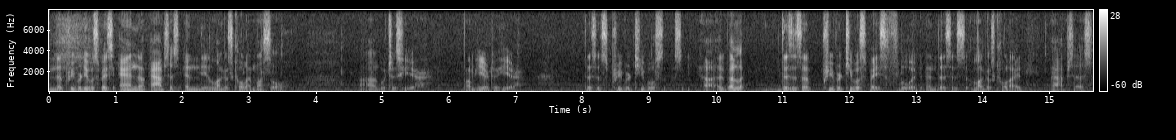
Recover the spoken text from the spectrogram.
in the prevertebral space, mm. and the abscess in the longus colli muscle, uh, which is here, from here to here. This is prevertebral. Uh, this is a prevertebral space fluid, and this is longus colli abscess.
